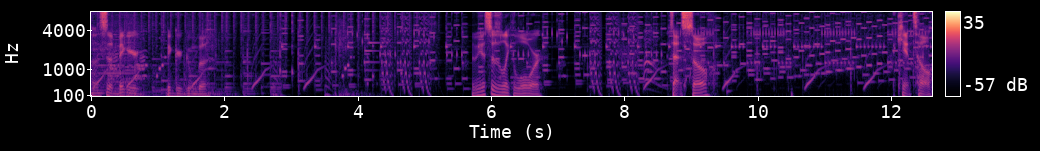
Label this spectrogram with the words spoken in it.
Oh, this is a bigger, bigger Goomba. I mean, this is like lore. Is that so? Can't tell.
